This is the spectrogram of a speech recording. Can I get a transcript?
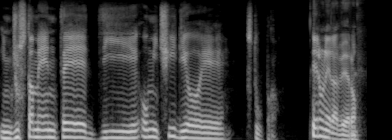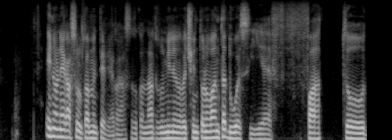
ingiustamente di omicidio e stupro. E non era vero. E non era assolutamente vero, era stato condannato nel 1992, si è fatto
